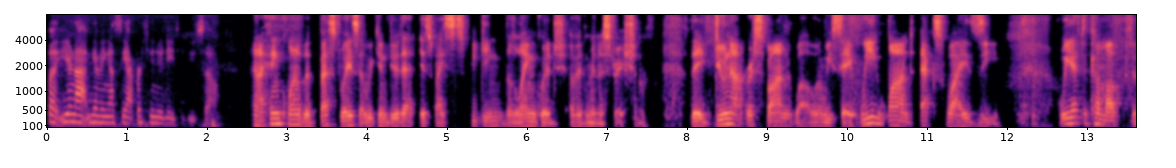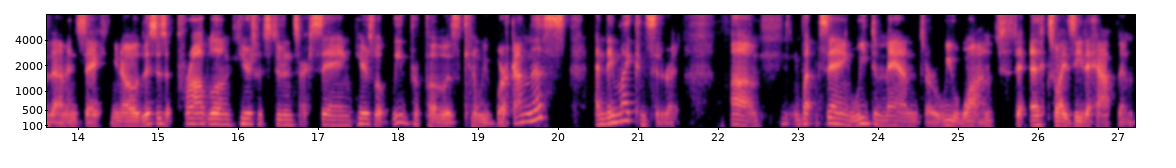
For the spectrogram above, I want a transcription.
but you're not giving us the opportunity to do so. And I think one of the best ways that we can do that is by speaking the language of administration. They do not respond well when we say, we want XYZ. We have to come up to them and say, you know, this is a problem. Here's what students are saying. Here's what we'd propose. Can we work on this? And they might consider it. Um, but saying we demand or we want the XYZ to happen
